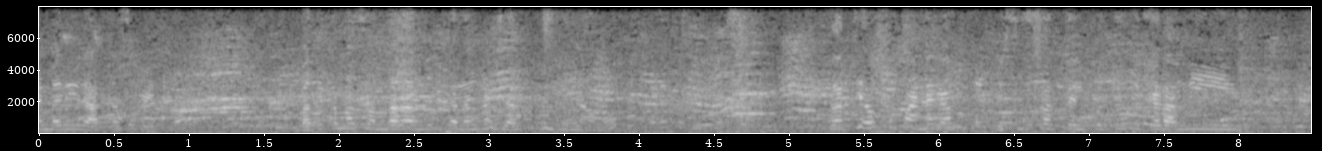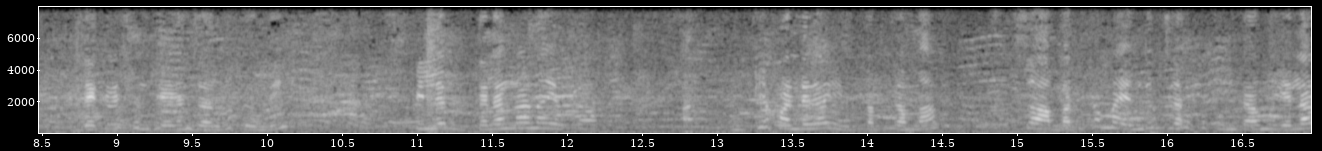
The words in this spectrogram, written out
ప్రైమరీ రాకస్పేటలో బతుకమ్మ సంబరాలు ఘనంగా జరుపుకుంటున్నాము. ప్రతి ఒక్క పండగ విశిష్టత తెలుపుతూ ఇక్కడ అన్ని డెకరేషన్ చేయడం జరుగుతుంది. పిల్లలు తెలంగాణ యొక్క ముఖ్య పండుగ ఈ బతుకమ్మ. సో ఆ బతుకమ్మ ఎందుకు జరుపుకుంటాము ఎలా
